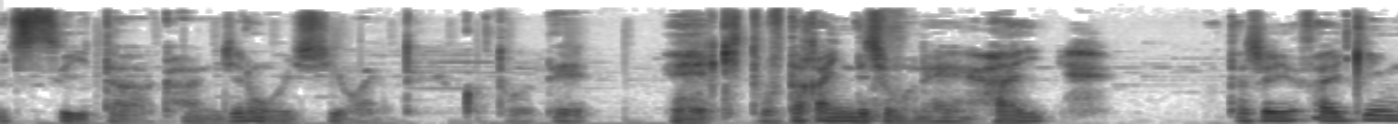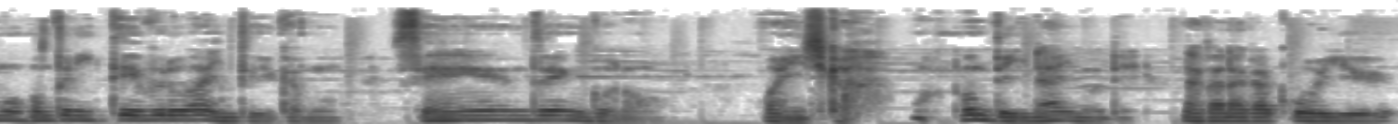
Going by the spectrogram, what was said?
落ち着いた感じの美味しいワインということで、えーきっとお高いんでしょうね。はい。私は最近もう本当にテーブルワインというかもう1000円前後のワインしか飲んでいないので、なかなかこういう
